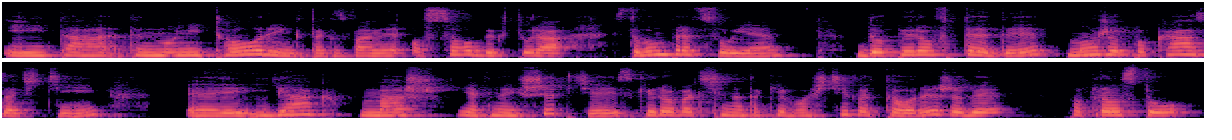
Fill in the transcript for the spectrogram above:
i ta, ten monitoring tak zwany osoby, która z Tobą pracuje, dopiero wtedy może pokazać Ci, e, jak masz jak najszybciej skierować się na takie właściwe tory, żeby po prostu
